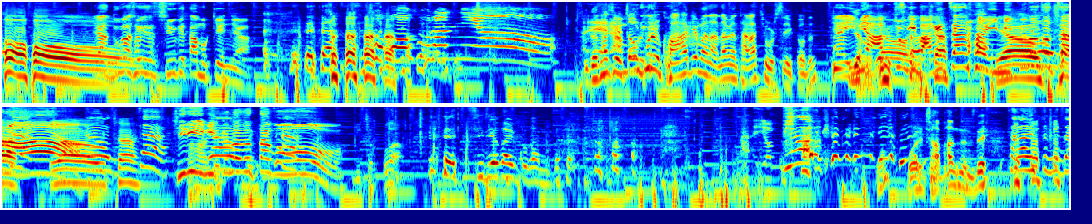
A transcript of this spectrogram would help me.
허허. 야 누가 저기서 지우개 따먹게 했냐 저거 소란이야. 이거 에라, 사실 점프를. 과하게만 안 하면 다 같이 올 수 있거든. 야 이미 야, 앞쪽이 야, 망했잖아 이미 야, 끊어졌잖아 야. 길이 이미 야, 끊어졌다고 미쳤구나. 지려 밟고 간다. 아, 야, 뭘 잡았는데? 사람 있습니다.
